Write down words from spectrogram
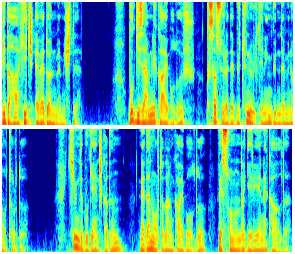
bir daha hiç eve dönmemişti. Bu gizemli kayboluş, kısa sürede bütün ülkenin gündemine oturdu. Kimdi bu genç kadın, neden ortadan kayboldu ve sonunda geriye ne kaldı?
